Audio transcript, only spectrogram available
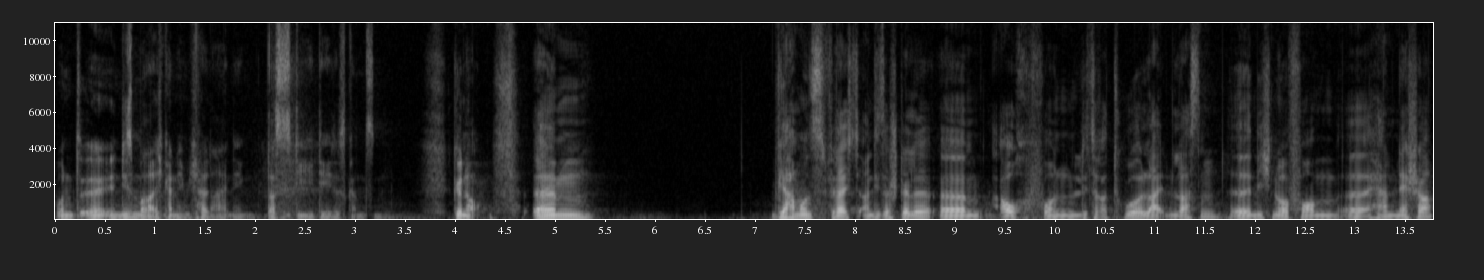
Und äh, in diesem Bereich kann ich mich halt einigen. Das ist die Idee des Ganzen. Genau. Ähm, wir haben uns vielleicht an dieser Stelle ähm, auch von Literatur leiten lassen, äh, nicht nur vom äh, Herrn Nescher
